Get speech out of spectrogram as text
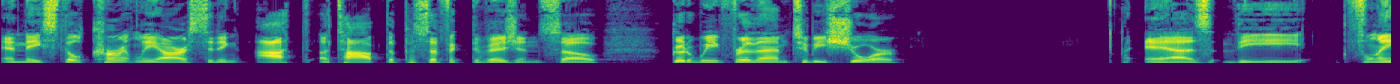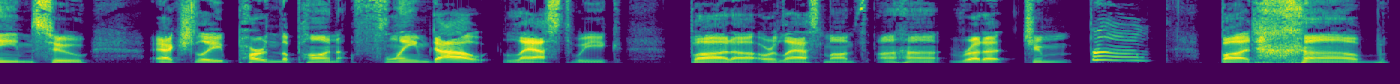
and they still currently are sitting at atop the Pacific Division. So good week for them to be sure. As the Flames, who actually, pardon the pun, flamed out last week, but uh, or last month, uh huh, Retta chim, but um,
